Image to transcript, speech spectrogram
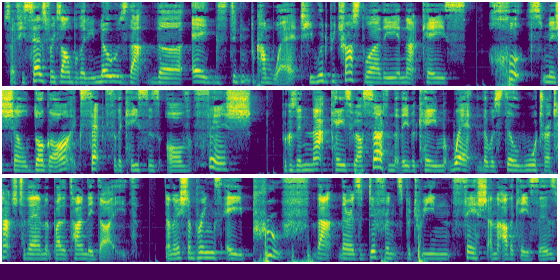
So if he says, for example, that he knows that the eggs didn't become wet, he would be trustworthy in that case chutz mishel doga, except for the cases of fish, because in that case we are certain that they became wet, there was still water attached to them by the time they died. Now the Mishnah brings a proof that there is a difference between fish and the other cases.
